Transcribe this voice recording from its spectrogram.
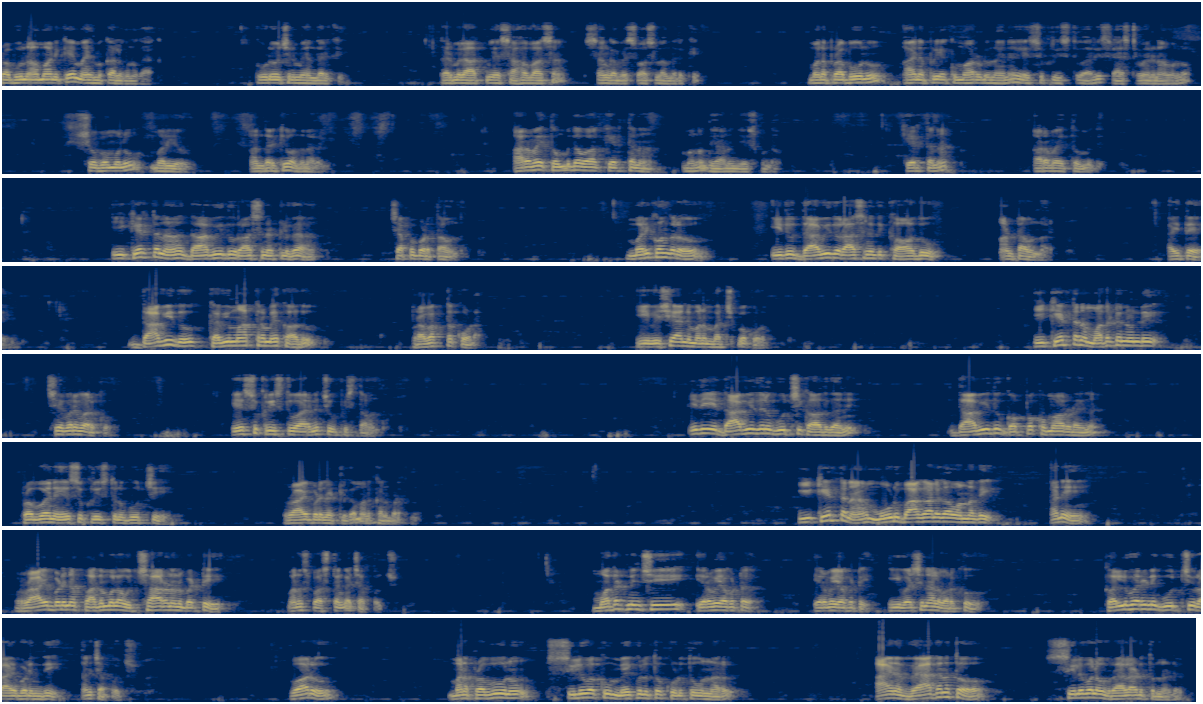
ప్రభు నామానికే మహిమ కలుగునుగాక. కూడి మీ అందరికీ కర్మల ఆత్మీయ సహవాస సంఘ విశ్వాసులందరికీ మన ప్రభువును ఆయన ప్రియ కుమారుడునైన యేసుక్రీస్తు వారి శ్రేష్టమైన నామంలో శుభములు మరియు అందరికీ వందనాలు. అరవై తొమ్మిదవ కీర్తన మనం ధ్యానం చేసుకుందాం. కీర్తన అరవై తొమ్మిది. ఈ కీర్తన దావీదు రాసినట్లుగా చెప్పబడతా ఉంది. మరికొందరు ఇది దావీదు రాసినది కాదు అంటా ఉన్నారు. అయితే దావీదు కవి మాత్రమే కాదు ప్రవక్త కూడా. ఈ విషయాన్ని మనం మర్చిపోకూడదు. ఈ కీర్తన మొదటి నుండి చివరి వరకు యేసుక్రీస్తు వారిని చూపిస్తూ ఉంది. ఇది దావీదును గూర్చి కాదు కానీ దావీదు గొప్ప కుమారుడైన ప్రభు అయిన యేసుక్రీస్తును గూర్చి వ్రాయబడినట్లుగా మనకు కనబడుతుంది. ఈ కీర్తన మూడు భాగాలుగా ఉన్నది అని రాయబడిన పదముల ఉచ్చారణను బట్టి మనం స్పష్టంగా చెప్పచ్చు. మొదటి నుంచి ఇరవై ఒకటి ఇరవై ఒకటి ఈ వచనాల వరకు కల్వరిని గూర్చి రాయబడింది అని చెప్పవచ్చు వారు మన ప్రభువును సిలువకు మేకులతో కొడుతూ ఉన్నారు. ఆయన వేదనతో సిలువలో వ్రేలాడుతున్నాడు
